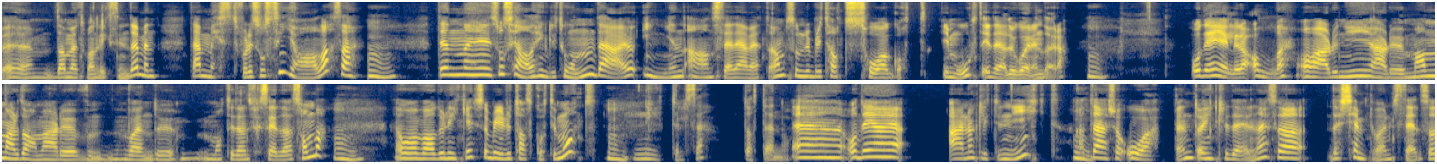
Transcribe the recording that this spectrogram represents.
eh, da møter man likesinnede, men det er mest for det sosiale, altså. Den eh, sosiale, hyggelige tonen, det er jo ingen annen sted jeg vet om som du blir tatt så godt imot idet du går inn døra. Og det gjelder av alle. Og er du ny, er du mann, er du dame, er du hva enn du måtte identifisere deg som, da, og hva du liker, så blir du tatt godt imot. Nytelse.no. Eh, og det er nok litt unikt, at det er så åpent og inkluderende. Så det er kjempevarmt sted. Så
